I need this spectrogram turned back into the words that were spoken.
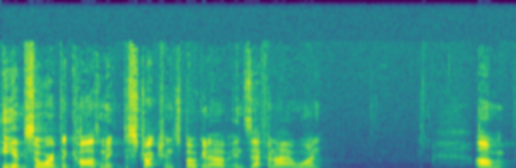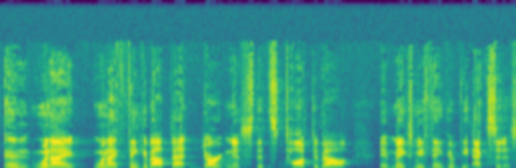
He absorbed the cosmic destruction spoken of in Zephaniah 1. Um, and when I, when I think about that darkness that's talked about, it makes me think of the Exodus.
